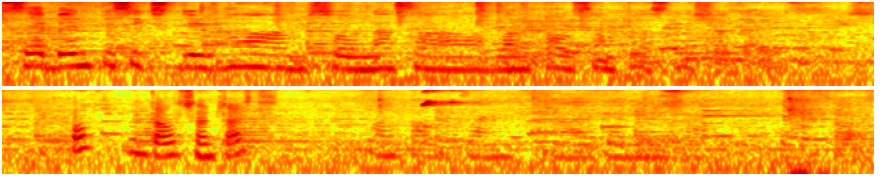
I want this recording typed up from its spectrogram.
76 dirham. So, nasa 1,000 plus na siya, guys. Oh, 1,000 plus? 1,000. Uh, ganun siya. Pesos.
